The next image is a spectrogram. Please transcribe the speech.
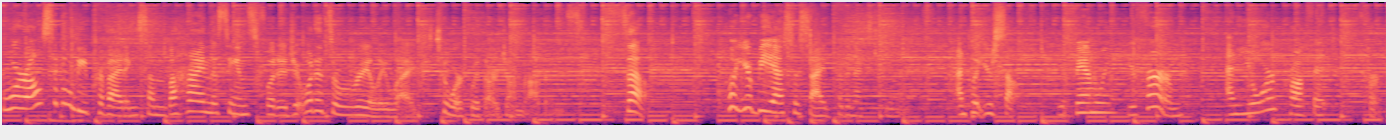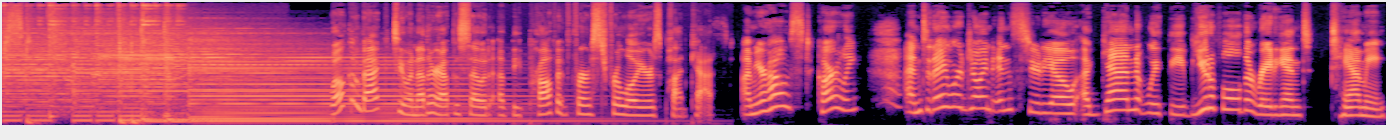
We're also going to be providing some behind the scenes footage at what it's really like to work with RJon Robbins. So, put your BS aside for the next few minutes and put yourself, your family, your firm, and your profit first. Welcome back to another episode of the Profit First for Lawyers podcast. I'm your host, Carly, and today we're joined in studio again with the beautiful, the radiant Tami.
